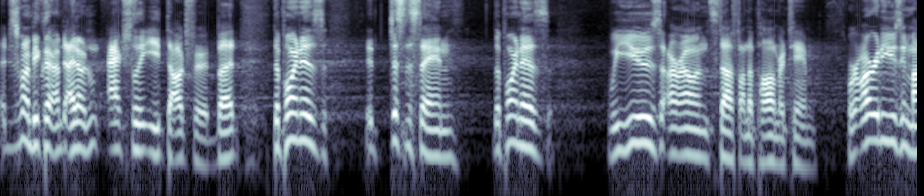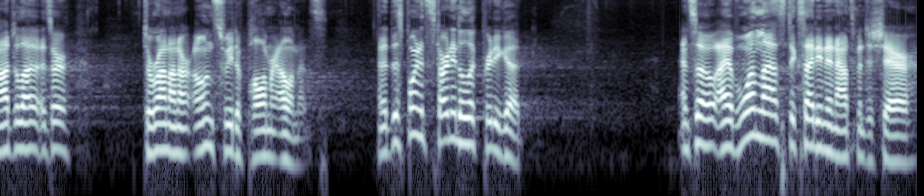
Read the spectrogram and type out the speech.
I just want to be clear, I don't actually eat dog food. But the point is, it, just same, the point is, we use our own stuff on the Polymer team. We're already using Modulizer to run on our own suite of Polymer elements. And at this point, it's starting to look pretty good. And so I have one last exciting announcement to share.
